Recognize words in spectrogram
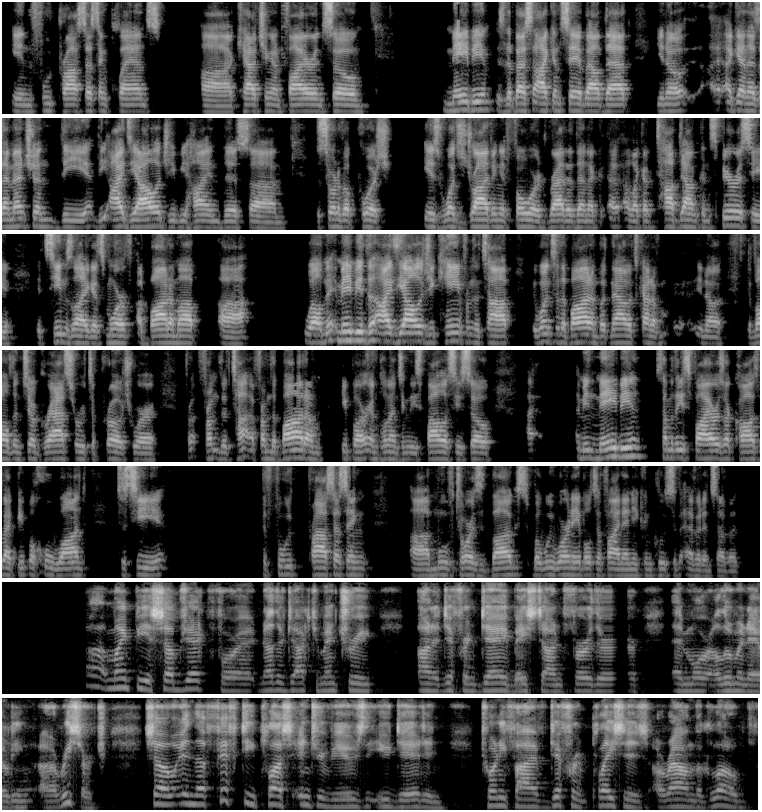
in food processing plants uh, catching on fire. And so maybe is the best I can say about that. You know, again, as I mentioned, the the ideology behind this, um, sort of a push is what's driving it forward rather than a, a like a top down conspiracy. It seems like it's more of a bottom up. Uh, well, maybe the ideology came from the top, it went to the bottom, but now it's kind of you know evolved into a grassroots approach where from the top from the bottom people are implementing these policies. So, I, I mean, maybe some of these fires are caused by people who want to see the food processing uh, move towards bugs, but we weren't able to find any conclusive evidence of it. Uh, might be a subject for another documentary on a different day based on further and more illuminating uh, research. So, in the 50 plus interviews that you did in 25 different places around the globe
